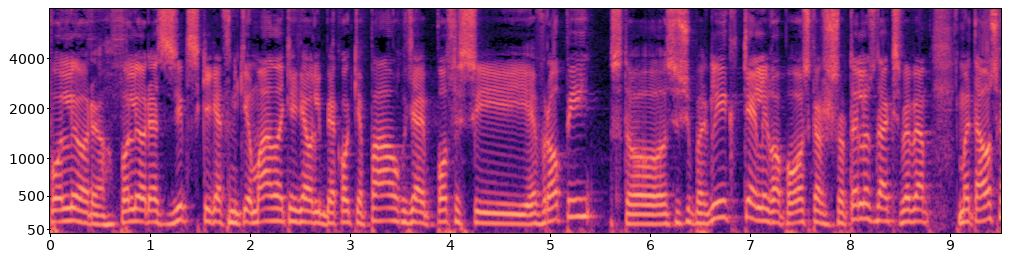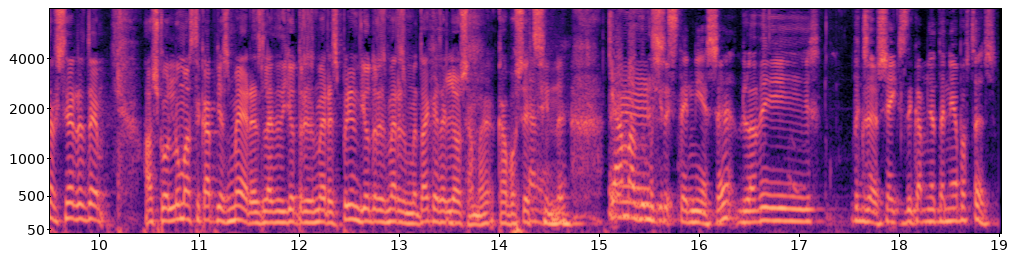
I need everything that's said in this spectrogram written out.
Πολύ ωραίο. Πολύ ωραία συζήτηση και για εθνική ομάδα και για Ολυμπιακό και ΠΑΟΚ, για υπόθεση Ευρώπη στο, στη Super League και λίγο από Όσκαρ στο τέλος. Εντάξει, βέβαια, με τα Όσκαρ, ξέρετε, ασχολούμαστε κάποιες μέρες, δηλαδή δύο-τρεις μέρες πριν, δύο-τρεις μέρες μετά και τελειώσαμε. Κάπως έτσι είναι. Και άμα Ε, δούμε σε- και τις ταινίες, ε, δηλαδή. Δεν ξέρω, έχεις δει καμιά ταινία από αυτές;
